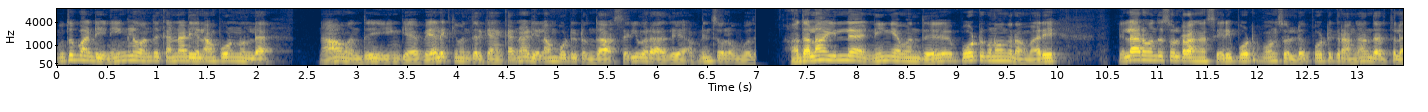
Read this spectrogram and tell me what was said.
முத்துப்பாண்டி நீங்களும் வந்து கண்ணாடியெல்லாம் போடணும்ல. நான் வந்து இங்கே வேலைக்கு வந்திருக்கேன். கண்ணாடியெல்லாம் போட்டுட்டு இருந்தா சரி வராது அப்படின்னு சொல்லும்போது அதெல்லாம் இல்லை. நீங்கள் வந்து போட்டுக்கணுங்கிற மாதிரி எல்லாரும் வந்து சொல்கிறாங்க சரி போட்டுப்போன்னு சொல்லிட்டு போட்டுக்கிறாங்க. அந்த இடத்துல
